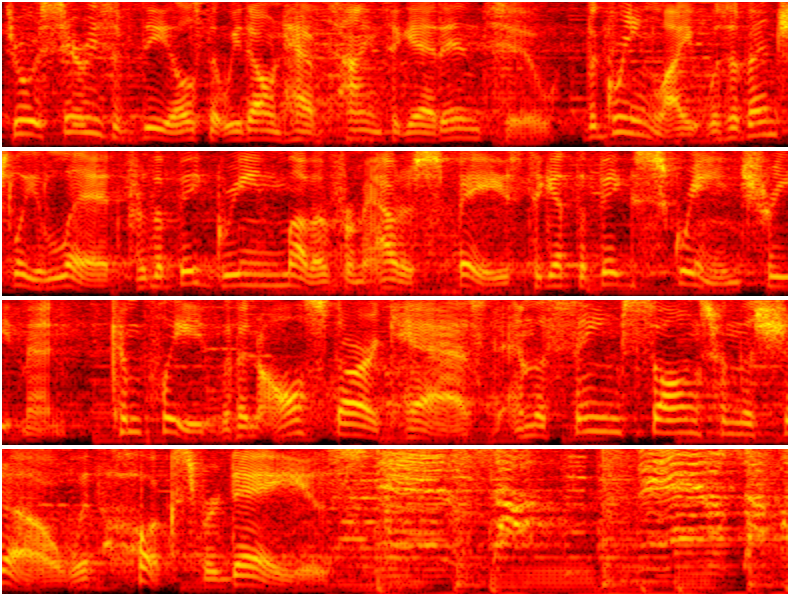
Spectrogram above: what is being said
Through a series of deals that we don't have time to get into, the green light was eventually lit for the big green mother from outer space to get the big screen treatment, complete with an all star cast and the same songs from the show with hooks for days. Little shop, little shop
